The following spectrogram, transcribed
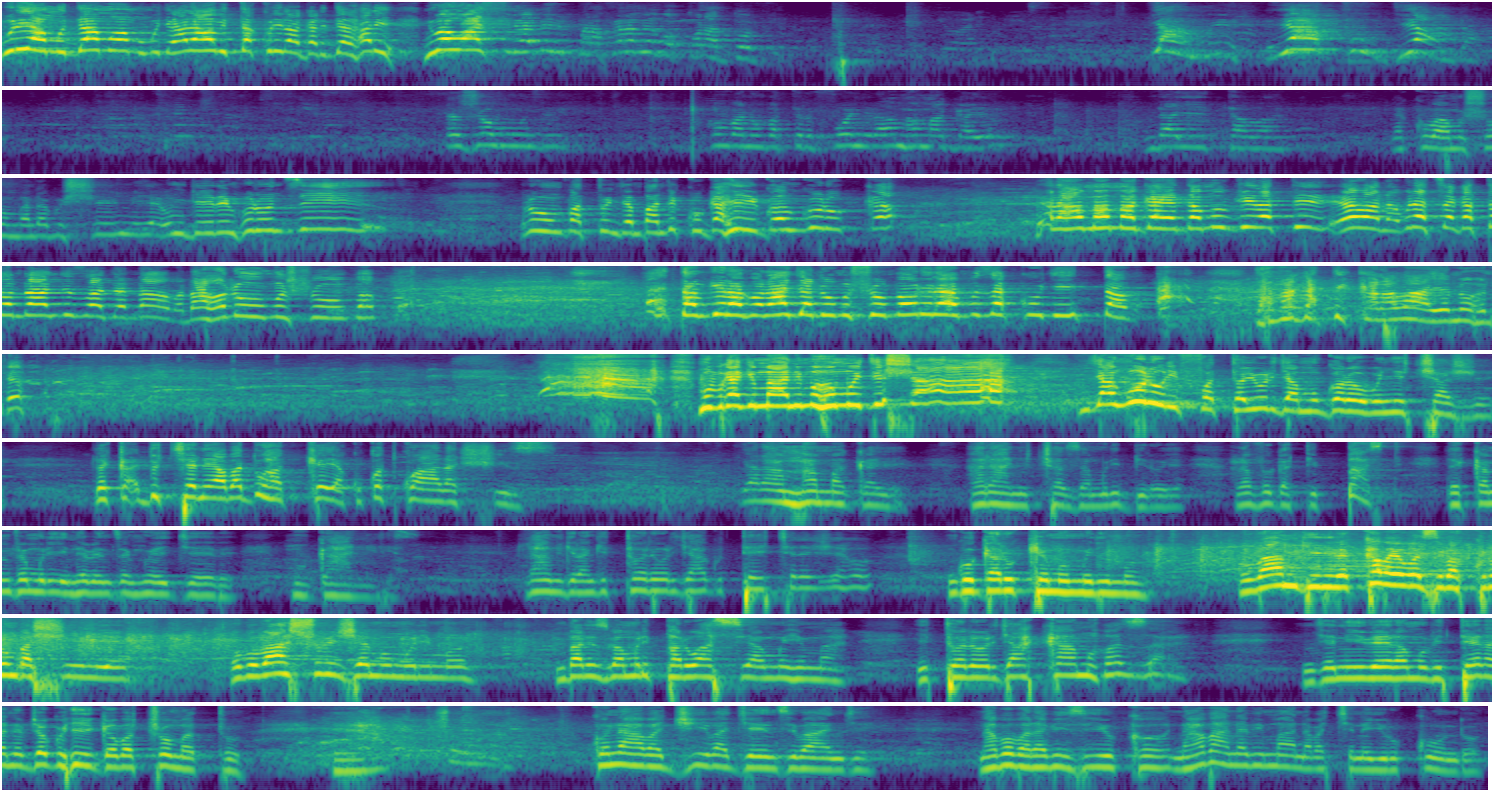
Uriya mudamu wo mu mujyi hari aho bita kuri lagaride hari ni we washyiriyemo Yamwe- yapfubye yanda ejo bundi kumva numva telefone irampamagaye ndayitaba nyakubahwa mushumba ndagushimiye umbwira inkuru nziza. Urumva tunge mba ndi ku gahigo nguruka. Yarampamagaye ndamubwira ati ewana uretse gato ndangizanye naba. Naho ni umushumba. pe ahita ambwira ngo nanjye ni umushumba w'ururembo uze kunyitaba ndavuga ati karabaye noneho muvuga ngo imana imuha umugisha njya nkurura ifoto y'urya mugoroba unyicaje reka dukeneye abaduha keya kuko twarashize yarampamagaye aranyicaza muri biro ye. Aravuga ati pasite reka mve muri iyi ntebe nze nkwegere muganirize. Rambwira ngo itorero ryagutekerejeho ngo ugaruke mu murimo. Ubambwirire ko abayobozi bakuru mbashimiye ubu bashubije mu murimo. Mbarizwa muri paruwasi ya muhima. Itorero rya kamuhoza. Njye nibera mu biterane byo guhiga abacomatu. Ko ni abaji bagenzi banjye. Nabo barabizi yuko ni abana b'imana bakeneye urukundo.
